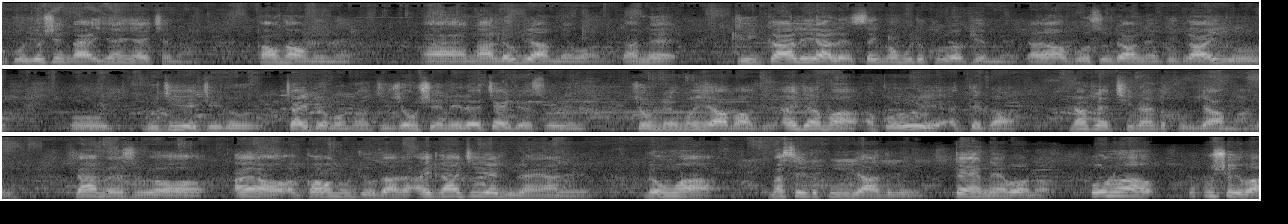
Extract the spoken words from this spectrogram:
အကိုရုပ်ရှင်ကားအရန်ရိုက်ချင်တာခေါင်းဆောင်နေနဲ့အာငါလုပ်ပြမယ်ပေါ့ဒါပေမဲ့ဒီကားလေးကလည်းစိတ်ကောင်းမှုတစ်ခုတော့ဖြစ်မယ်ဒါကြောင့်အကိုဆူတောင်းတယ်ဒီကားကြီးကိုဟိုလူကြီးရဲ့ကြီးလို့ကြိုက်တယ်ပေါ့နော်ဒီရုံရှင်နေတဲ့ကြိုက်တယ်ဆိုရင်ဂျုံတင်ခွင့်ရပါစေအဲ့ကြမှာအကိုတို့ရဲ့အစ်စ်ကနောက်ထပ်ခြေလမ်းတစ်ခုရမှာလေရမယ်ဆိုတော့အဲ့အောင်အကောင်းဆုံးစူးစမ်းတယ်အဲ့ကားကြီးရဲ့လူတိုင်းရတယ်လုံးဝ မက်ဆေ့တစ်ခုရတယ်လို့တန်တယ်ပေါ့နော်ဘုန်းတော်ကဥရွှေပါ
